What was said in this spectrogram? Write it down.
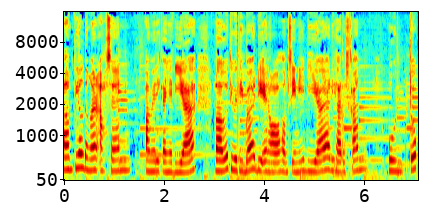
tampil dengan aksen Amerikanya dia, lalu tiba-tiba di Enola Holmes ini dia diharuskan untuk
